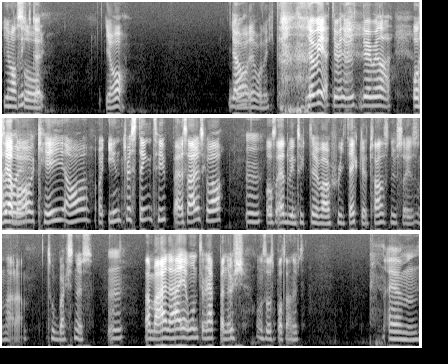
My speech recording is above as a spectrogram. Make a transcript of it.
Jag var så, Nykter. Ja, ja. Ja, jag var nykter. jag vet, jag vet vad jag menar. Och så Ja, jag var bara okej, ja, och interesting typ, är det så här det ska vara? Mm. Och så Edvin tyckte det var skitäckligt för han snusade ju sån här äh, tobakssnus. Mm. Han bara, det här gör ont i läppen, usch. Och så spottade han ut. Ehm,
